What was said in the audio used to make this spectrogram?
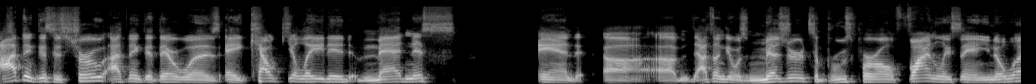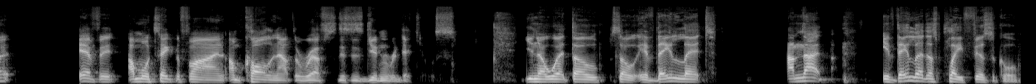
I think this is true. I think that there was a calculated madness and uh, um, I think it was measured to Bruce Pearl finally saying, you know what? F it. I'm going to take the fine. I'm calling out the refs. This is getting ridiculous. You know what, though? So if they let, I'm not, if they let us play physical,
